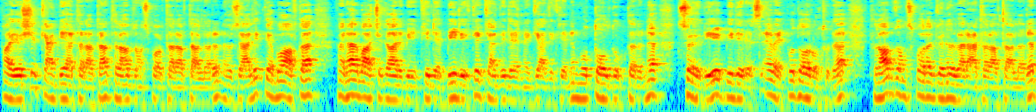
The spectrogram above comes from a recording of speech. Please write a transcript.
paylaşırken diğer taraftan Trabzonspor taraftarların özellikle bu hafta Fenerbahçe galibiyetiyle birlikte kendilerine geldiklerini, mutlu olduklarını söyleyebiliriz. Evet bu doğrultuda Trabzonspor'a gönül veren taraftarları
